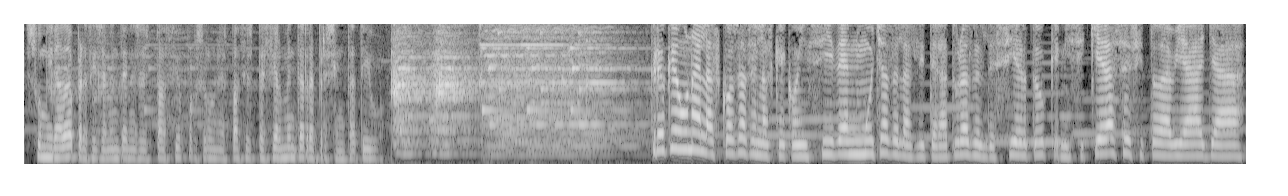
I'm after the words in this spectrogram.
su mirada precisamente en ese espacio por ser un espacio especialmente representativo. Creo que una de las cosas en las que coinciden muchas de las literaturas del desierto, que ni siquiera sé si todavía ya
